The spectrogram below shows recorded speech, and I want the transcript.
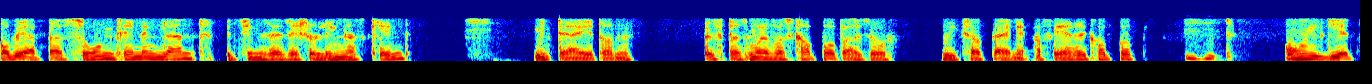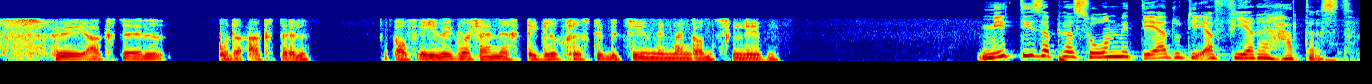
habe ich eine Person kennengelernt, beziehungsweise schon länger kennt, mit der ich dann öfters mal was gehabt habe, also wie gesagt eine Affäre gehabt habe. Und jetzt führe ich aktuell, oder aktuell, auf ewig wahrscheinlich die glücklichste Beziehung in meinem ganzen Leben. Mit dieser Person, mit der du die Affäre hattest.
